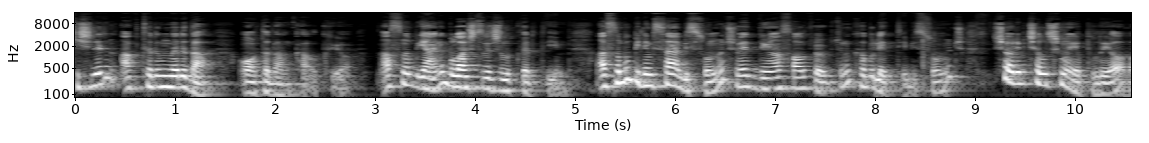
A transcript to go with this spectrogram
kişilerin aktarımları da ortadan kalkıyor. Aslında bu yani bulaştırıcılıkları diyeyim. Aslında bu bilimsel bir sonuç ve Dünya Sağlık Örgütü'nün kabul ettiği bir sonuç. Şöyle bir çalışma yapılıyor.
